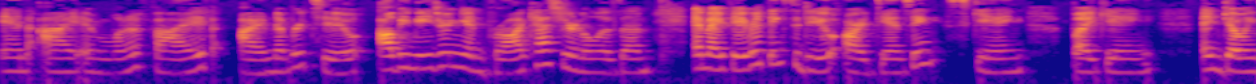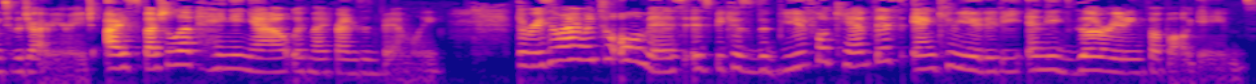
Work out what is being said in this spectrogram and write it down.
and I am one of five. I'm number two. I'll be majoring in broadcast journalism, and my favorite things to do are dancing, skiing, biking, and going to the driving range. I especially love hanging out with my friends and family. The reason why I went to Ole Miss is because of the beautiful campus and community and the exhilarating football games.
